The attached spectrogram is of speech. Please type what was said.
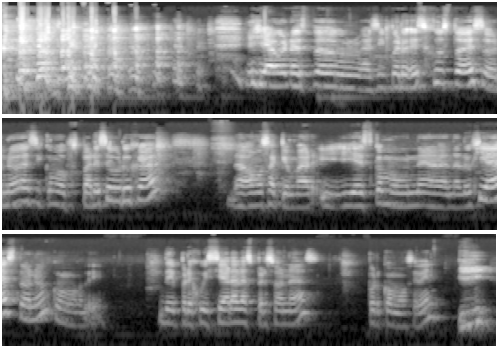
y ya bueno, es todo así, pero es justo eso, ¿no? Así como, pues parece bruja, la vamos a quemar. Y, y es como una analogía a esto, ¿no? Como de, de prejuiciar a las personas por cómo se ven. Y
